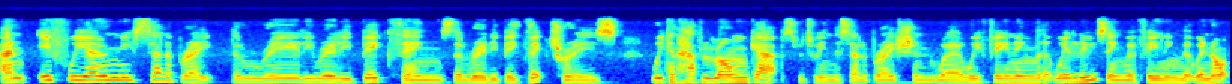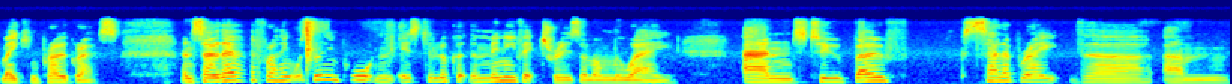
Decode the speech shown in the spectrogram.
And if we only celebrate the really, really big things, the really big victories, we can have long gaps between the celebration where we're feeling that we're losing, we're feeling that we're not making progress. And so, therefore, I think what's really important is to look at the mini victories along the way and to both celebrate the. Um,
